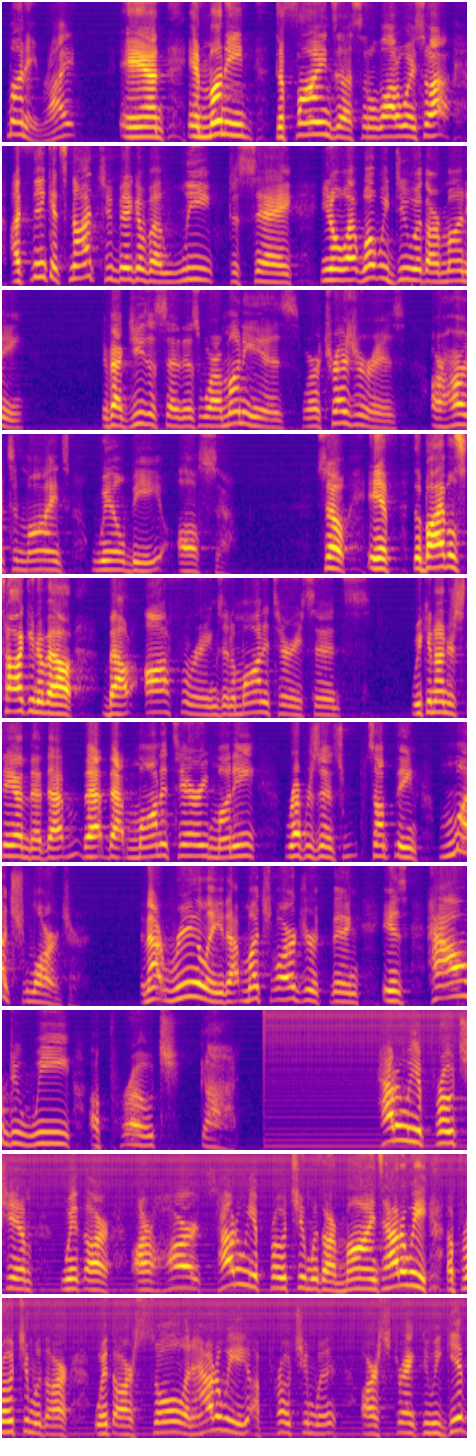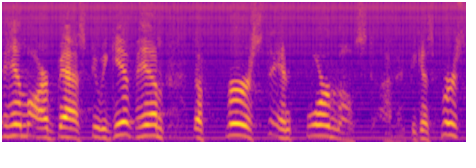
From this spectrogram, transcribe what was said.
Money, right? And and money defines us in a lot of ways. So I, I think it's not too big of a leap to say you know what? What we do with our money, in fact, Jesus said this where our money is, where our treasure is, our hearts and minds will be also. So if the Bible's talking about, about offerings in a monetary sense, we can understand that that, that that monetary money represents something much larger. And that really, that much larger thing is how do we approach God? How do we approach Him with our, our hearts? How do we approach Him with our minds? How do we approach Him with our, with our soul? And how do we approach Him with our strength? Do we give Him our best? Do we give Him the first and foremost of it? Because, first,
